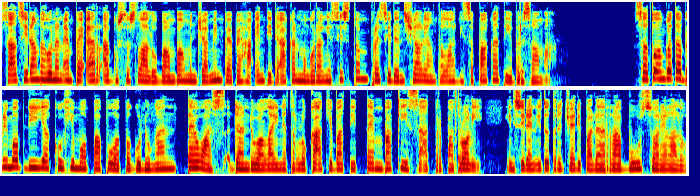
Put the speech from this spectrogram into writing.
Saat sidang tahunan MPR Agustus lalu, Bambang menjamin PPHN tidak akan mengurangi sistem presidensial yang telah disepakati bersama. Satu anggota BRIMOB di Yakuhimo, Papua Pegunungan tewas dan dua lainnya terluka akibat ditembaki saat berpatroli. Insiden itu terjadi pada Rabu sore lalu.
